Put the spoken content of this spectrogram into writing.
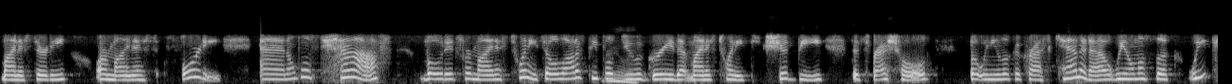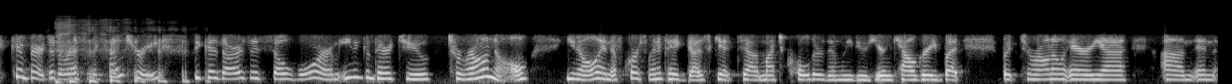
minus 30, or minus 40. And almost half voted for minus 20. So a lot of people do agree that minus 20 should be the threshold. But when you look across Canada, we almost look weak compared to the rest of the country because ours is so warm, even compared to Toronto. You know, and of course, Winnipeg does get uh, much colder than we do here in Calgary. But but Toronto area um, and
